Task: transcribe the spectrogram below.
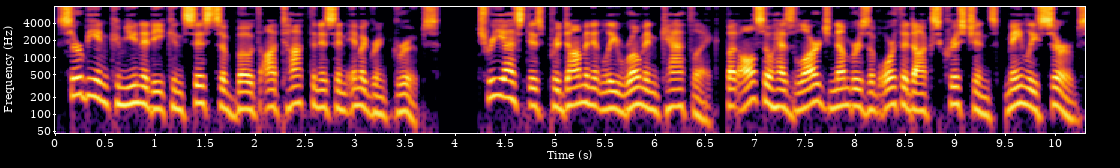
Serbian community consists of both autochthonous and immigrant groups. Trieste is predominantly Roman Catholic, but also has large numbers of Orthodox Christians, mainly Serbs,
